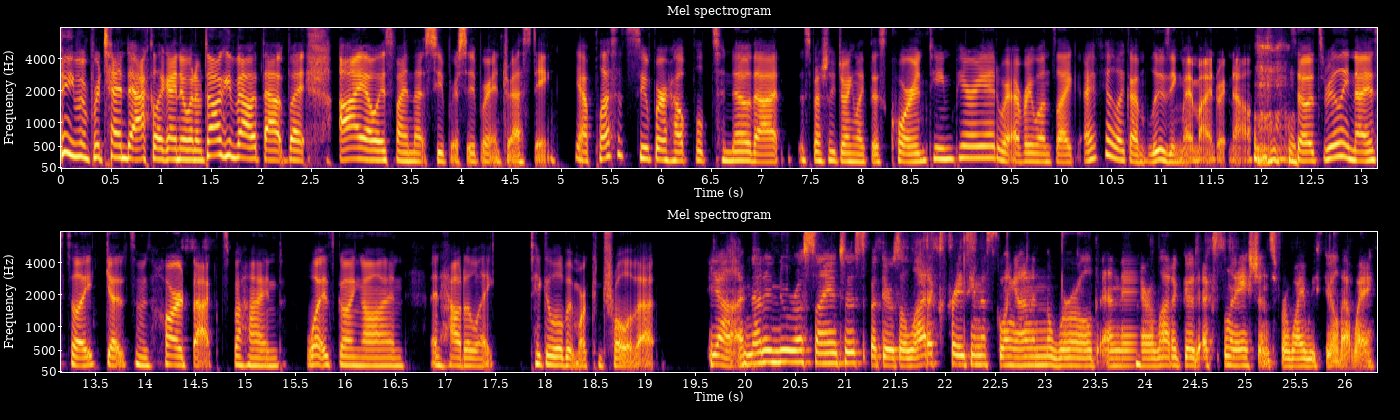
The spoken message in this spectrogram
even pretend to act like I know what I'm talking about with that, but I always find that super, super interesting. Yeah. Plus, it's super helpful to know that, especially during like this quarantine period where everyone's like, I feel like I'm losing my mind right now. so it's really nice to like get some hard facts behind what is going on and how to like take a little bit more control of that. Yeah, I'm not a neuroscientist, but there's a lot of craziness going on in the world, and there are a lot of good explanations for why we feel that way.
